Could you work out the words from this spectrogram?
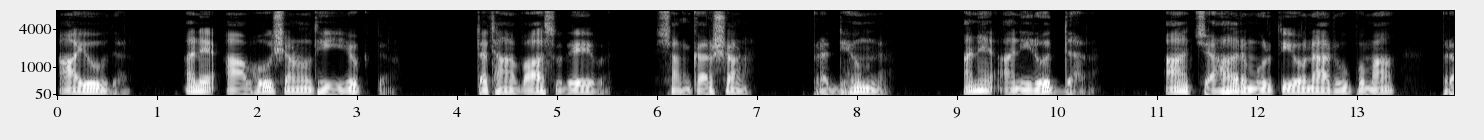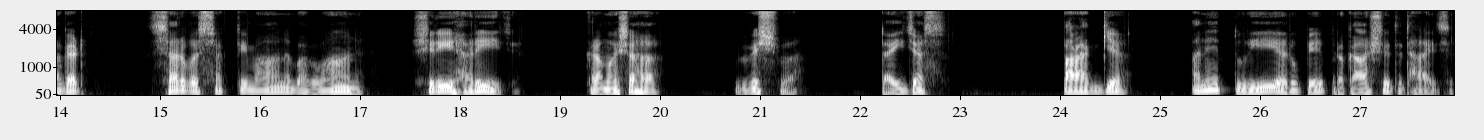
આયુધ અને આભૂષણોથી યુક્ત. તથા વાસુદેવ, શંકર્ષણ, પ્રદ્યુમ્ન અને અનિરુદ્ધ આ ચાર મૂર્તિઓના રૂપમાં પ્રગટ સર્વશક્તિમાન ભગવાન શ્રી હરિજ ક્રમશઃ વિશ્વ, તૈજસ પ્રાગ્ય અને તુરીય રૂપે પ્રકાશિત થાય છે.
